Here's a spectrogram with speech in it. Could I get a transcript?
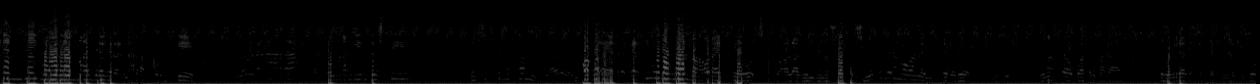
que de Granada. ¿Por qué? Porque Granada, con un ambiente hostil, el chico eso está muy claro. El recreativo no gana ahora este chico habla bien de nosotros. Si no tuviéramos ganado el 0-2, una pegado cuatro paradas, pues hubiera dicho que es un equipo.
